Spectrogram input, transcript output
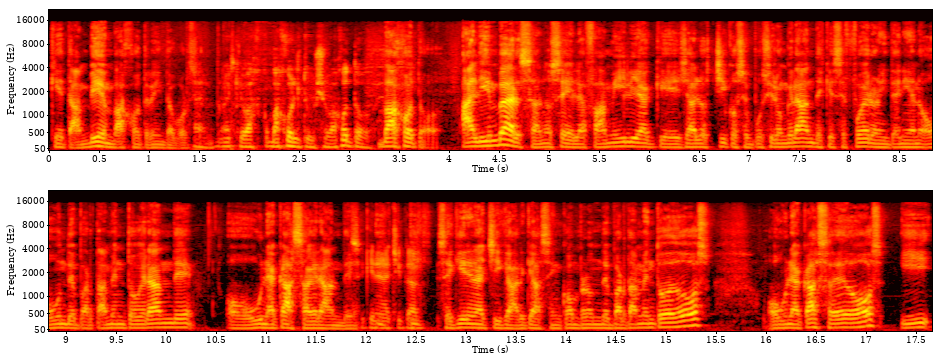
que también bajó 30%. Claro, no es que bajó, bajó el tuyo, bajó todo. Bajo todo. A la inversa, no sé, la familia que ya los chicos se pusieron grandes, que se fueron y tenían o un departamento grande o una casa grande. Se quieren achicar. se quieren achicar. ¿Qué hacen? Compran un departamento de dos o una casa de dos y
